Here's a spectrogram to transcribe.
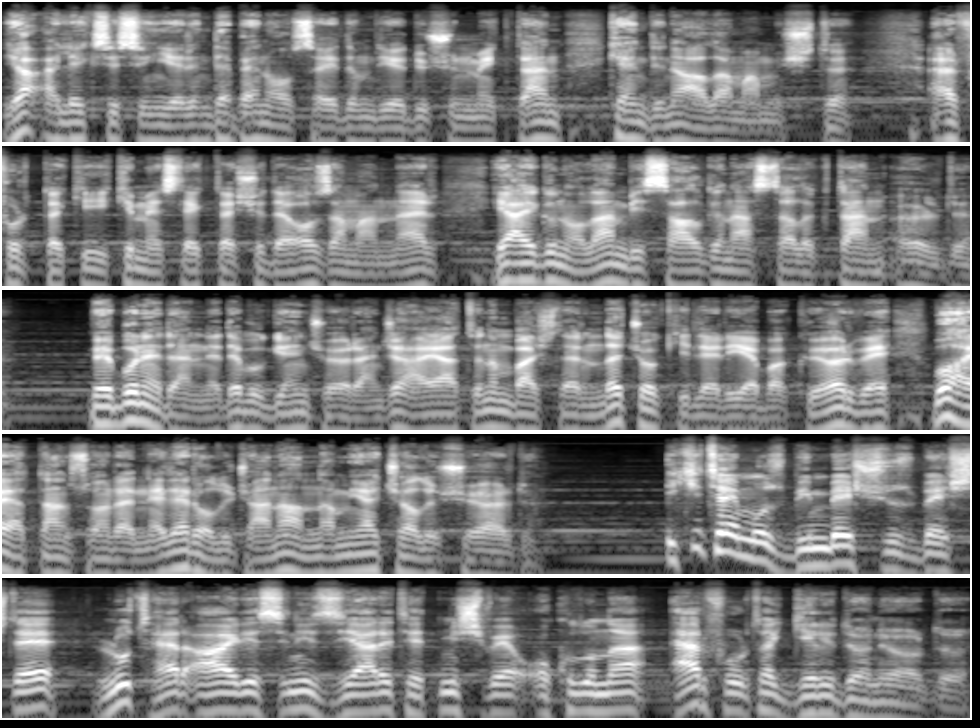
Ya Alexis'in yerinde ben olsaydım diye düşünmekten kendini alamamıştı. Erfurt'taki iki meslektaşı da o zamanlar yaygın olan bir salgın hastalıktan öldü. Ve bu nedenle de bu genç öğrenci hayatının başlarında çok ileriye bakıyor ve bu hayattan sonra neler olacağını anlamaya çalışıyordu. 2 Temmuz 1505'te Luther ailesini ziyaret etmiş ve okuluna Erfurt'a geri dönüyordu.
